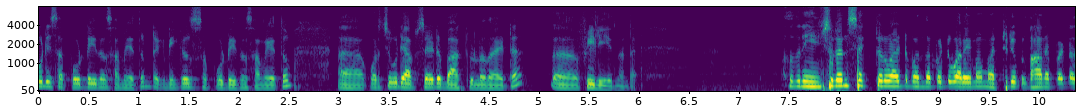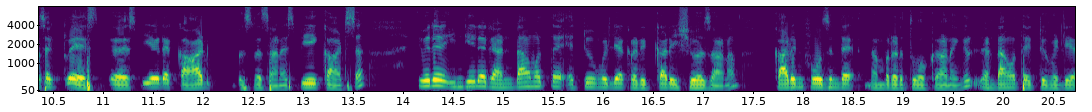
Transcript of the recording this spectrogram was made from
കൂടി സപ്പോർട്ട് ചെയ്യുന്ന സമയത്തും ടെക്നിക്കൽസ് സപ്പോർട്ട് ചെയ്യുന്ന സമയത്തും കുറച്ചുകൂടി അപ്സൈഡ് ബാക്കിയുള്ളതായിട്ട് ഫീൽ ചെയ്യുന്നുണ്ട്. അതുപോലെ ഇൻഷുറൻസ് സെക്ടറുമായിട്ട് ബന്ധപ്പെട്ട് പറയുമ്പോൾ മറ്റൊരു പ്രധാനപ്പെട്ട സെക്ടർ എസ് എസ് ബി ഐയുടെ കാർഡ് ബിസിനസ്സാണ് എസ് ബി ഐ കാർഡ്സ് ഇവർ ഇന്ത്യയിലെ രണ്ടാമത്തെ ഏറ്റവും വലിയ ക്രെഡിറ്റ് കാർഡ് ഇഷ്യൂവേഴ്സ് ആണ്. കാർഡ് ഇൻഫോസിന്റെ നമ്പർ എടുത്ത് നോക്കുകയാണെങ്കിൽ രണ്ടാമത്തെ ഏറ്റവും വലിയ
